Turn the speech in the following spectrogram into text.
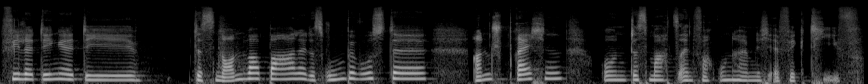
viele Dinge, die das Nonverbale, das Unbewusste ansprechen und das macht es einfach unheimlich effektiv.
